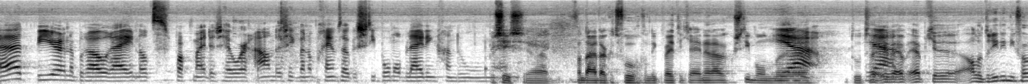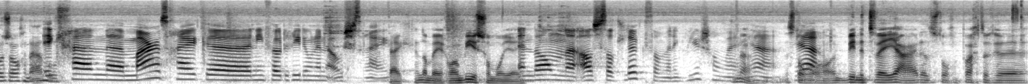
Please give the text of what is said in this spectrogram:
hè, het bier en de brouwerij. En dat sprak mij dus heel erg aan. Dus ik ben op een gegeven moment ook een Stibon-opleiding gaan doen. Precies, En- ja, vandaar dat ik het vroeg. Want ik weet dat jij inderdaad ook Stimon eh, Ja, doet. ja. Heb, heb je alle drie de niveaus al gedaan? ik of? ga in eh, maart ga ik, eh, niveau 3 doen in Oostenrijk. Kijk, en dan ben je gewoon biersommelier. En dan, eh, als dat lukt, dan ben ik biersommelier. nou, ja. Dat is toch ja. al binnen twee jaar. Dat is toch een prachtige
